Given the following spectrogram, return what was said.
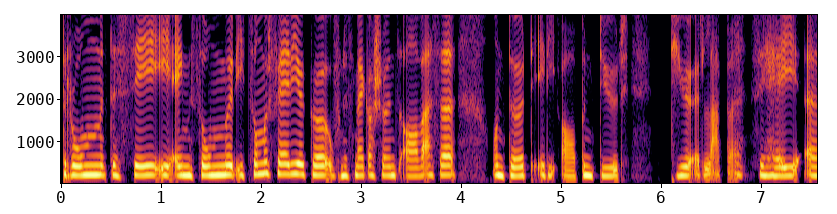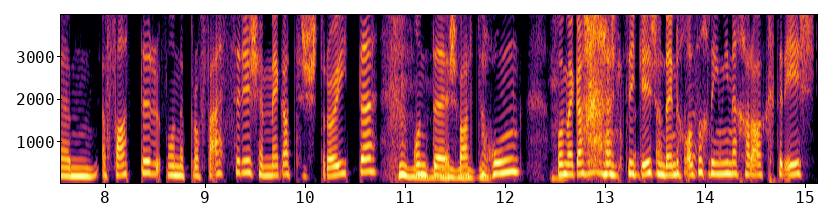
darum, dass sie in einem Sommer in die Sommerferien gehen, auf ein mega schönes Anwesen und dort ihre Abenteuer erleben. Sie haben ähm, einen Vater, der ein Professor ist, ein mega zerstreuter und einen schwarzen Hund, der mega herzig ist und eigentlich auch so ein bisschen mein Charakter ist.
